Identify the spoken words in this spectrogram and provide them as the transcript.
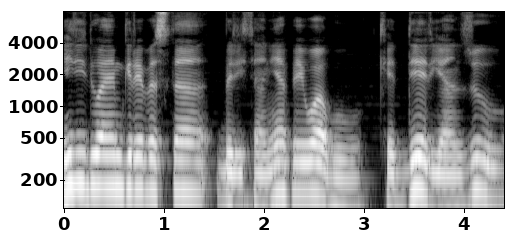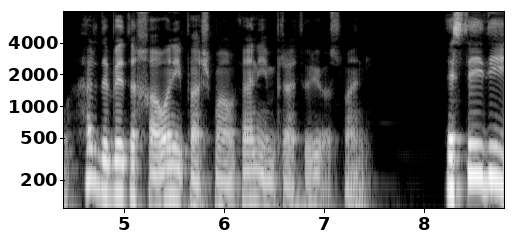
ئیدی دوایم گرێبەستە بریتانیا پێی وابوو کە دێریان زوو هەر دەبێتە خاوەنی پاشماوەکانی ئیمپراتوری عوسمانی ئێستەی دی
